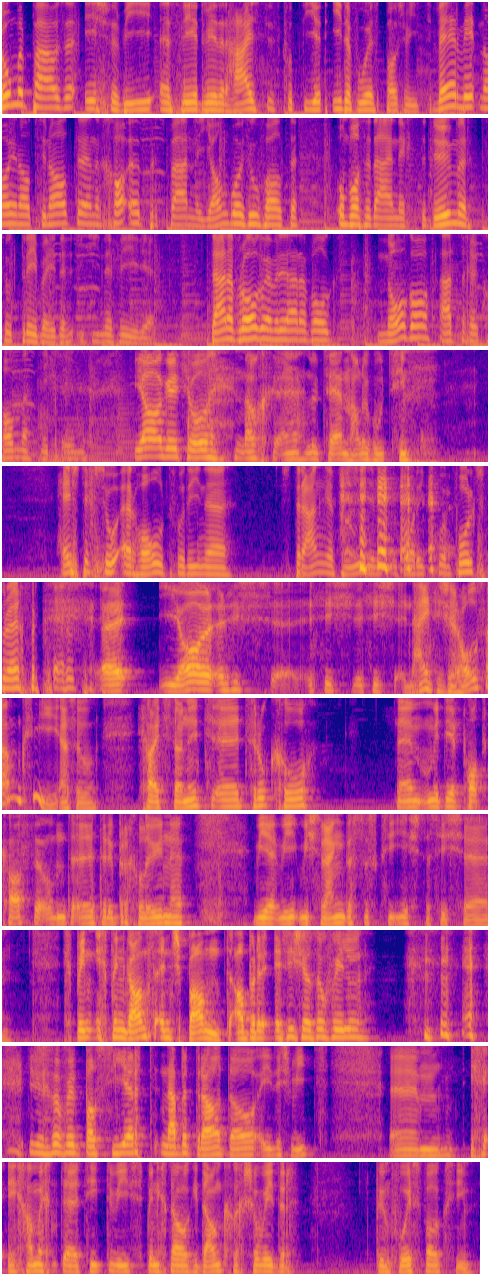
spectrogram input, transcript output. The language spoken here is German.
Sommerpause ist vorbei. Es wird wieder heiß diskutiert in der Fußballschweiz. Wer wird neuer Nationaltrainer? Kann jemand die Berner Young Boys aufhalten? Und was hat eigentlich der Dömer so getrieben in, in seinen Ferien? Diese Frage, wenn wir in dieser Folge nachgehen. Herzlich willkommen, Nick Dömer. Ja, grüezi wohl nach äh, Luzern. Hallo Gutzi. Hast du dich schon erholt von deinen strengen Ferien, wie du vorhin vom Vorgespräch erzählt hast? Äh, ja, es ist, äh, es ist, es ist, nein, es ist erholsam gewesen. Also, ich kann jetzt da nicht äh, zurückkommen ähm, mit dir podcasten und äh, darüber klönen, wie, wie, wie streng das, das war. Das ist, äh, ich, bin, ich bin ganz entspannt, aber es ist ja so viel, es ist ja so viel passiert nebendran da in der Schweiz. Ähm, ich, ich habe mich äh, zeitweise, bin ich da gedanklich schon wieder beim Fußball gewesen.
